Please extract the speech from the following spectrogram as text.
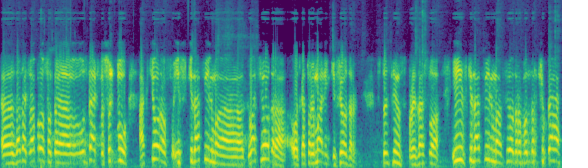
э, задать вопрос, вот, э, узнать судьбу актеров из кинофильма «Два Федора», вот, который маленький Федор, что с ним произошло, и из кинофильма Федора Бондарчука,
